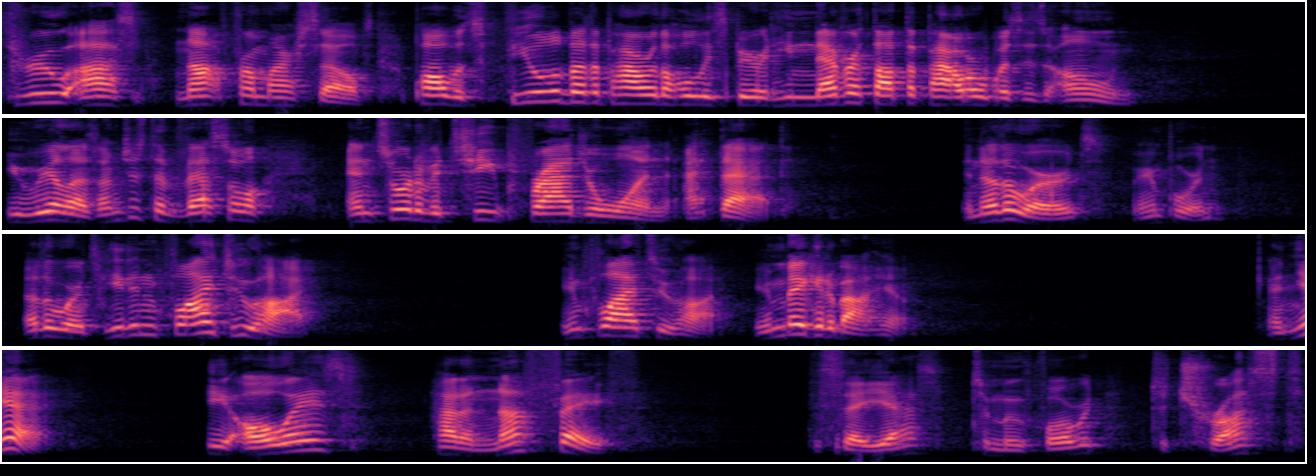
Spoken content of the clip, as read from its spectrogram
through us, not from ourselves. Paul was fueled by the power of the Holy Spirit. He never thought the power was his own. He realized, I'm just a vessel and sort of a cheap, fragile one at that. In other words, very important, in other words, he didn't fly too high. He didn't fly too high. He didn't make it about him. And yet, he always had enough faith to say yes, to move forward, to trust,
